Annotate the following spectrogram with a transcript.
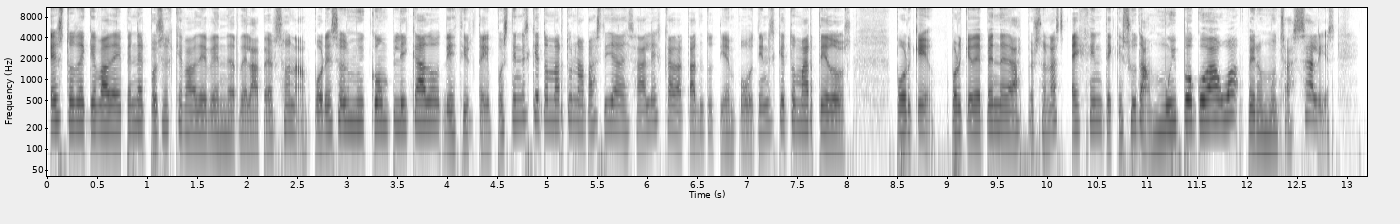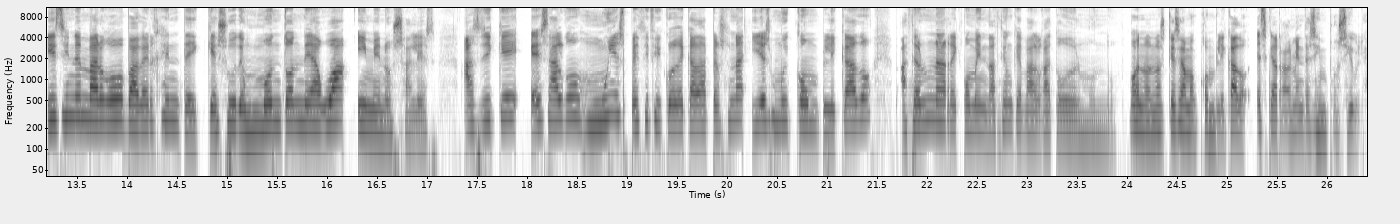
¿Esto de qué va a depender? Pues es que va a depender de la persona. Por eso es muy complicado decirte, pues tienes que tomarte una pastilla de sales cada tanto tiempo o tienes que tomarte dos. ¿Por qué? Porque depende de las personas. Hay gente que suda muy poco agua, pero muchas sales. Y sin embargo, va a haber gente que sude un montón de agua y menos sales. Así que es algo muy específico de cada persona y es muy complicado hacer una recomendación que valga a todo el mundo. Bueno, no es que sea muy complicado, es que realmente es imposible.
